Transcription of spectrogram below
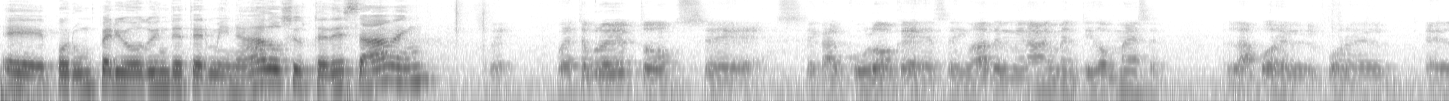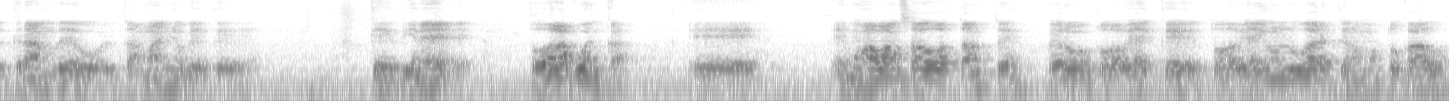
eh, por un periodo indeterminado, si ustedes saben? Pues, pues este proyecto se, se, calculó que se iba a terminar en 22 meses, ¿verdad? Por el, por el, el grande o el tamaño que, que, que tiene toda la cuenca. Eh, hemos avanzado bastante, pero todavía hay que todavía hay unos lugares que no hemos tocado,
